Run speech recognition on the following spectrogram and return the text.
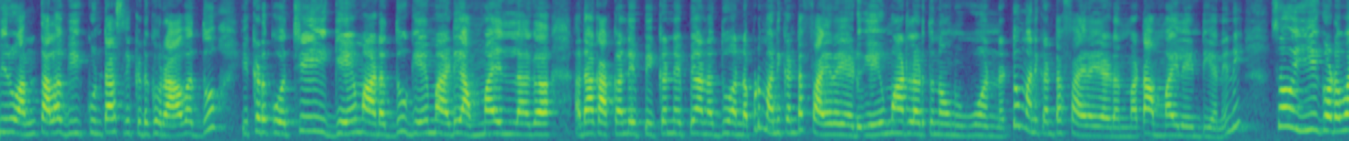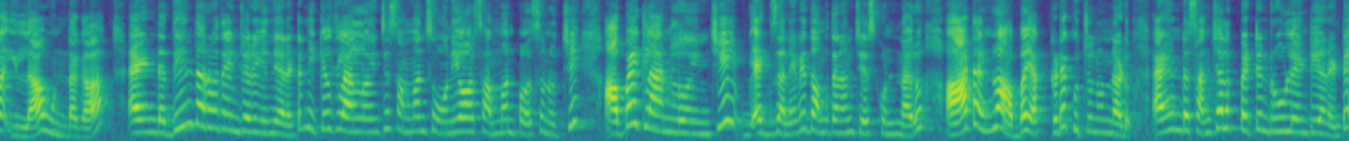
మీరు అంత అలా వీక్ ఉంటే అసలు ఇక్కడికి రావద్దు. ఇక్కడికి వచ్చి గేమ్ ఆడద్దు. గేమ్ ఆడి అమ్మాయిలాగా నాకు అక్కడ నొప్పి ఇక్కడ నొప్పి అనద్దు అన్నప్పుడు మనకంట ఫైర్ అయ్యాడు. ఏం మాట్లాడుతున్నావు నువ్వు అన్నట్టు మనకంట ఫైర్ అయ్యాడు అనమాట అమ్మాయిలు ఏంటి అని సో ఈ గొడవ ఇలా ఉండగా అండ్ దీని తర్వాత ఏం జరిగింది అని అంటే నిఖిల్ క్లాన్లో నుంచి summon Sonia or summon person వచ్చి అబ్బాయి క్లాన్లో నుంచి ఎగ్స్ అనేవి దొంగతనం చేసుకుంటున్నారు. ఆ టైంలో అబ్బాయి అక్కడే కూర్చుని ఉన్నాడు అండ్ సంచాలకు పెట్టిన రూల్ ఏంటి అని అంటే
